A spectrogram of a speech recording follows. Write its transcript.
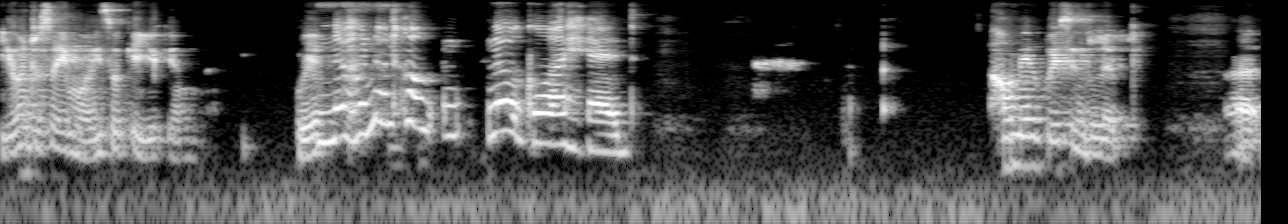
You want to say more? It's okay. You can. Wait. No, no, no, no. Go ahead. How many questions left? Uh,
